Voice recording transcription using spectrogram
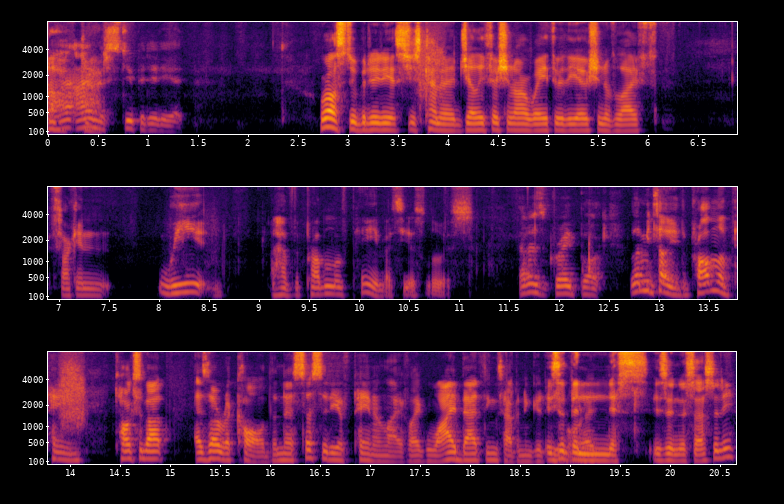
I, Oh, I am a stupid idiot. We're all stupid idiots, just kind of jellyfishing our way through the ocean of life. Fucking, we have the problem of pain by C.S. Lewis. That is a great book. Let me tell you, the problem of pain talks about, as I recall, the necessity of pain in life, like why bad things happen to good Is people. it the right? Is it necessity?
